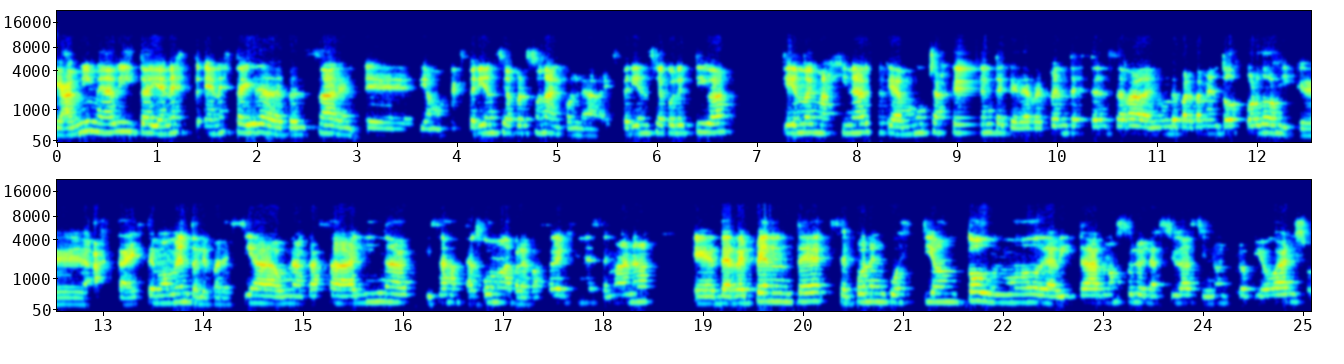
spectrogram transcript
que a mí me habita y en, en esta idea de pensar en, eh, digamos, la experiencia personal con la experiencia colectiva, tiendo a imaginar que a mucha gente que de repente está encerrada en un departamento 2x2 y que hasta este momento le parecía una casa linda, quizás hasta cómoda para pasar el fin de semana, eh, de repente se pone en cuestión todo un modo de habitar, no solo la ciudad, sino el propio hogar, y yo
